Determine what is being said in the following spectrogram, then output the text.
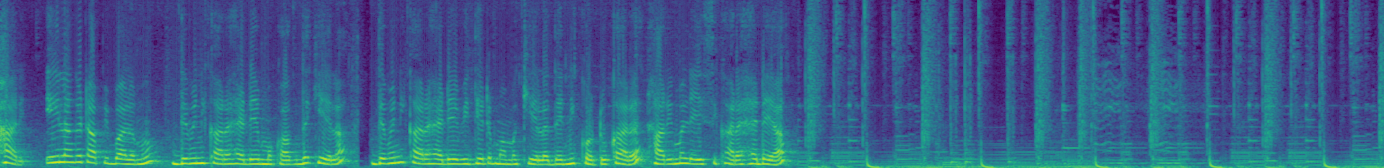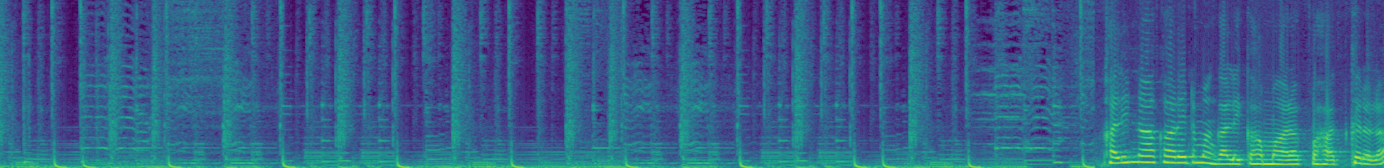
හරි. ඊළඟට අපි බලමු දෙවෙනි කර හැඩය මොකක්ද කියලා. දෙවෙනි කර හැඩය විදිහට මම කියලා දෙන්නේ කොටු කර. හරිම ලේසි කර හැඩයක් කලින් ආකාරයට මඟල් එක හමාරක් පහත් කරලා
